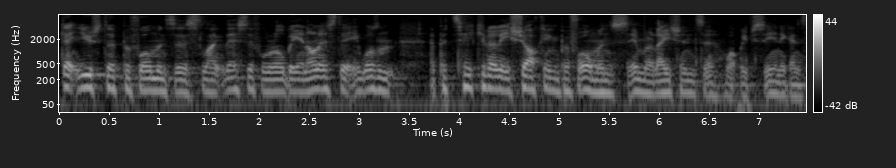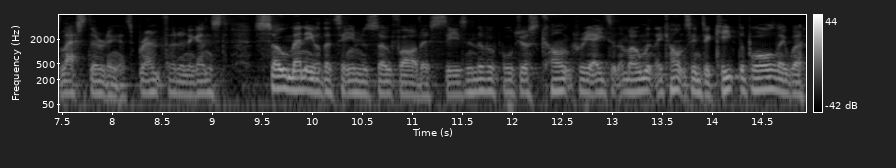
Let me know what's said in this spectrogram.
get used to performances like this, if we're all being honest. It wasn't a particularly shocking performance in relation to what we've seen against Leicester and against Brentford and against so many other teams so far this season. Liverpool just can't create at the moment. They can't seem to keep the ball. They were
